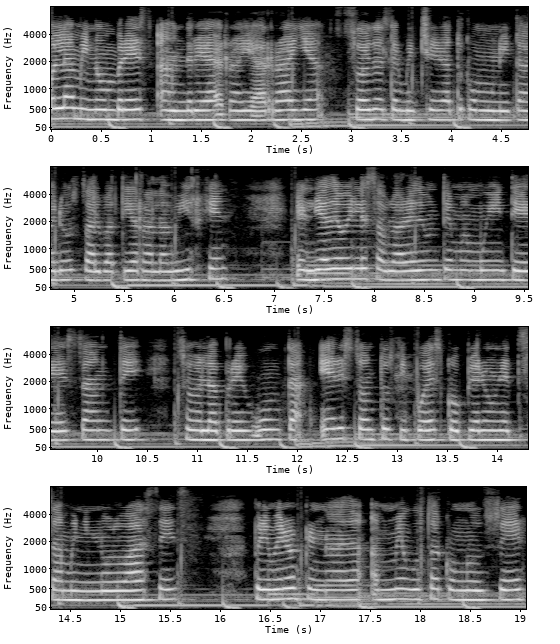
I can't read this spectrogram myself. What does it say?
Hola, mi nombre es Andrea Raya Raya, soy del Termicherato Comunitario Salvatierra la Virgen. El día de hoy les hablaré de un tema muy interesante sobre la pregunta ¿Eres tonto si puedes copiar un examen y no lo haces? Primero que nada, a mí me gusta conocer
